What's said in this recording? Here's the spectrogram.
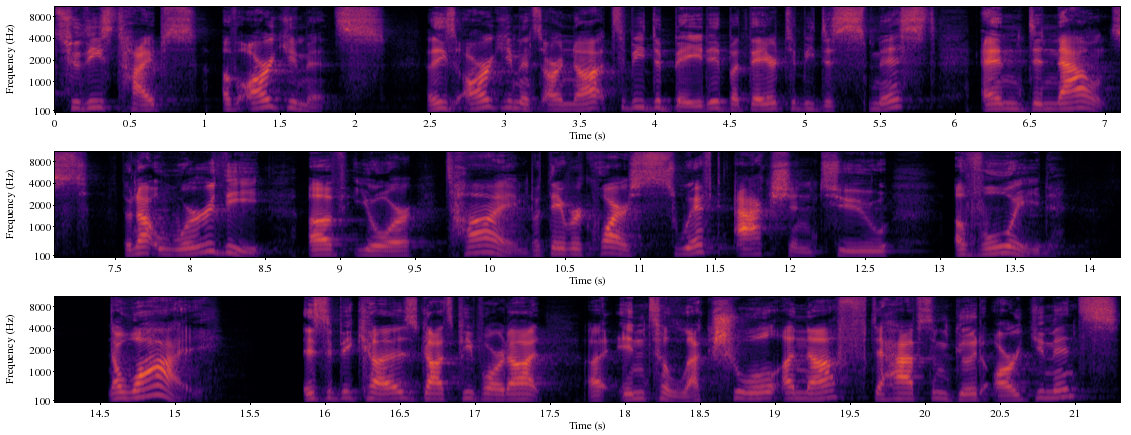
to these types of arguments. These arguments are not to be debated, but they are to be dismissed and denounced. They're not worthy of your time, but they require swift action to avoid. Now, why? Is it because God's people are not uh, intellectual enough to have some good arguments?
